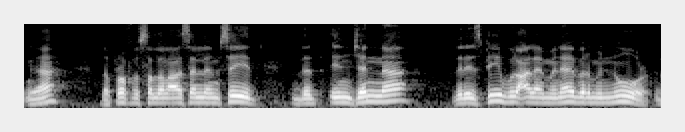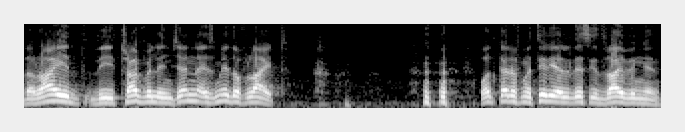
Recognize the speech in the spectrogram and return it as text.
yeah, the Prophet sallallahu alaihi wasallam said that in Jannah there is people ala manabir min nur. The ride, the travel in Jannah is made of light. what kind of material this is driving in?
